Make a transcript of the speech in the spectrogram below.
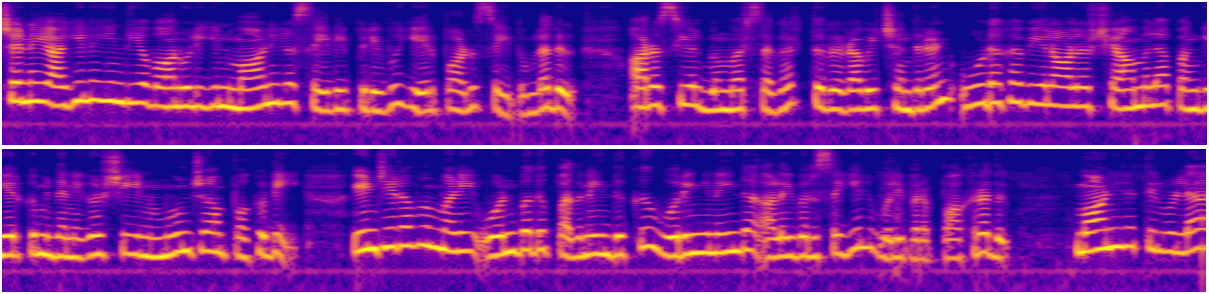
சென்னை அகில இந்திய வானொலியின் மாநில செய்திப்பிரிவு ஏற்பாடு செய்துள்ளது. அரசியல் விமர்சகர் திரு ரவிச்சந்திரன் ஊடகவியலாளர் ஷியாமலா பங்கேற்கும் இந்த நிகழ்ச்சியின் மூன்றாம் பகுதி இன்றிரவு மணி ஒன்பது பதினைந்துக்கு ஒருங்கிணைந்த அலைவரிசையில் ஒலிபரப்பாகிறது. மாநிலத்தில் உள்ள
